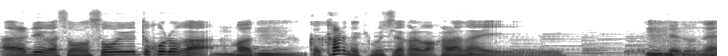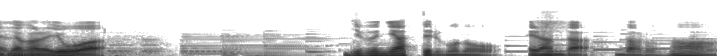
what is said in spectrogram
あるいはその、そういうところが、うんまあう、ん。か彼の気持ちだからわからないけどね。だから要は、自分に合ってるものを選んだんだろうな。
